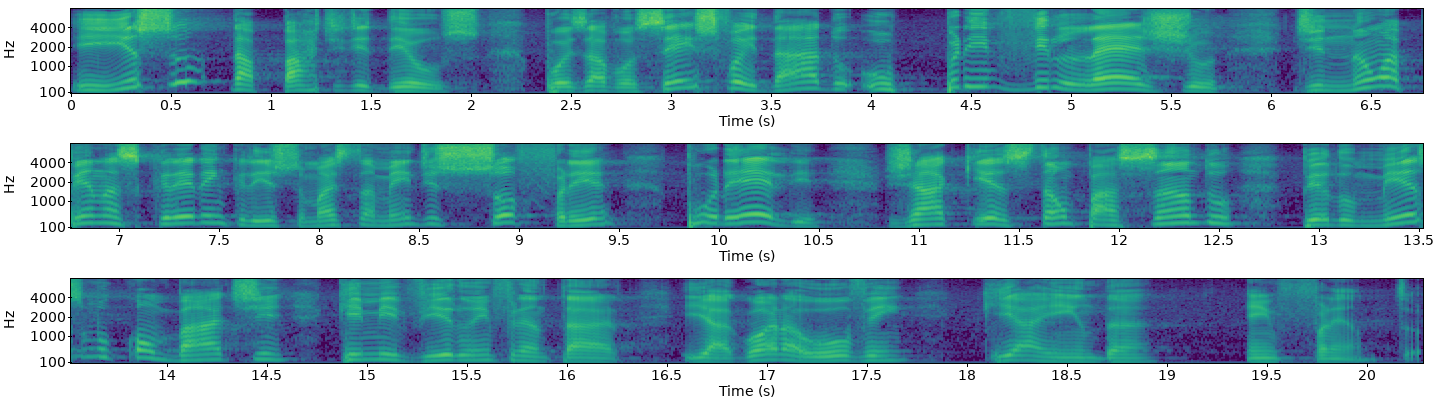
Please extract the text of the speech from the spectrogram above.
E isso da parte de Deus, pois a vocês foi dado o privilégio de não apenas crer em Cristo, mas também de sofrer por Ele, já que estão passando pelo mesmo combate que me viram enfrentar e agora ouvem que ainda enfrento.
